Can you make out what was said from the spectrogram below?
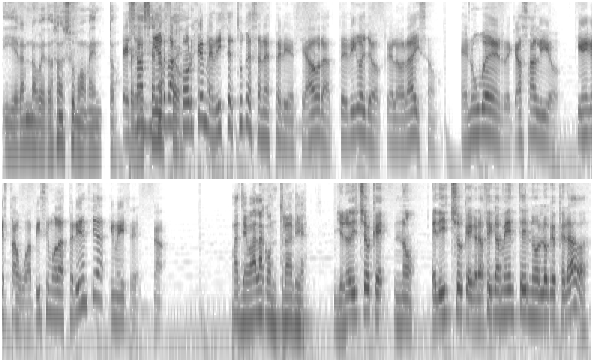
y eran novedosos en su momento. Esa no mierda. Jorge, me dices tú que son experiencia. Ahora, te digo yo que el Horizon en VR que ha salido tiene que estar guapísimo la experiencia y me dices, no. Para llevar la contraria. Yo no he dicho que no. He dicho que gráficamente no es lo que esperaba.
